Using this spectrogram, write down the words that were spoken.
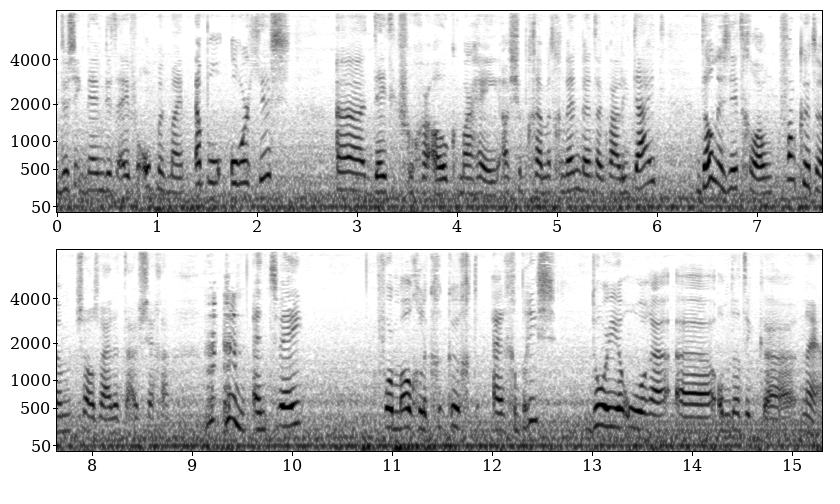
Dus ik neem dit even op met mijn Apple oortjes. Uh, deed ik vroeger ook. Maar hey, als je op een gegeven moment gewend bent aan kwaliteit... dan is dit gewoon van kutum, zoals wij dat thuis zeggen. en twee, voor mogelijk gekucht en gebries door je oren. Uh, omdat ik, nou ja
